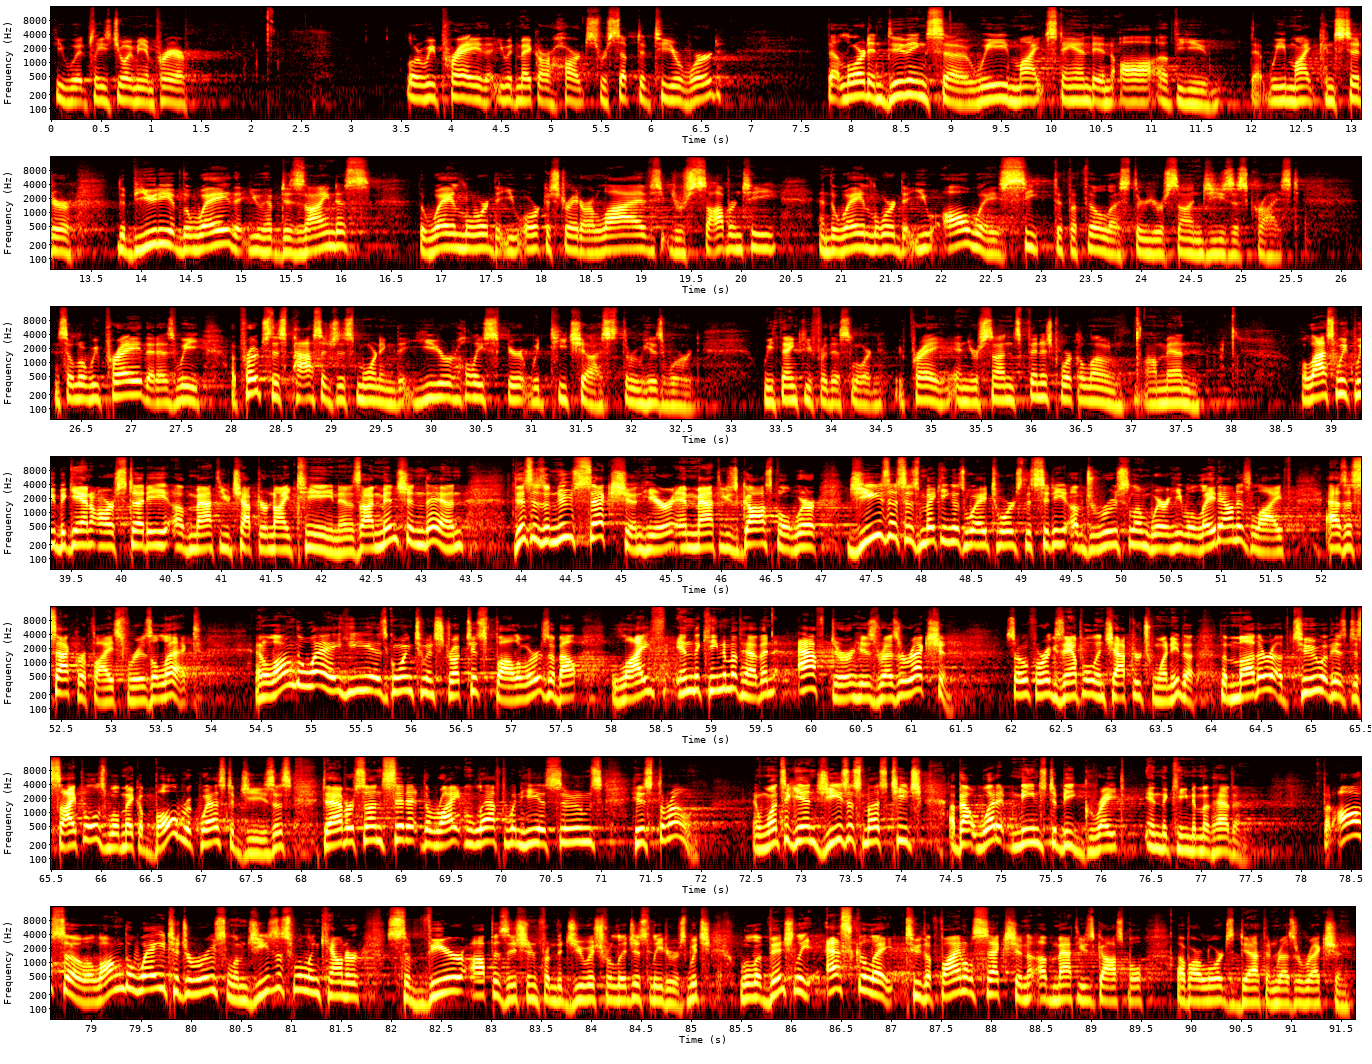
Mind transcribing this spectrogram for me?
If you would, please join me in prayer. Lord, we pray that you would make our hearts receptive to your word, that, Lord, in doing so, we might stand in awe of you, that we might consider the beauty of the way that you have designed us, the way, Lord, that you orchestrate our lives, your sovereignty, and the way, Lord, that you always seek to fulfill us through your Son, Jesus Christ. And so, Lord, we pray that as we approach this passage this morning, that your Holy Spirit would teach us through his word. We thank you for this, Lord. We pray in your Son's finished work alone. Amen. Well, last week we began our study of Matthew chapter 19. And as I mentioned then, this is a new section here in Matthew's gospel where Jesus is making his way towards the city of Jerusalem where he will lay down his life as a sacrifice for his elect. And along the way, he is going to instruct his followers about life in the kingdom of heaven after his resurrection. So, for example, in chapter 20, the, the mother of two of his disciples will make a bold request of Jesus to have her son sit at the right and left when he assumes his throne. And once again, Jesus must teach about what it means to be great in the kingdom of heaven. But also, along the way to Jerusalem, Jesus will encounter severe opposition from the Jewish religious leaders, which will eventually escalate to the final section of Matthew's gospel of our Lord's death and resurrection.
